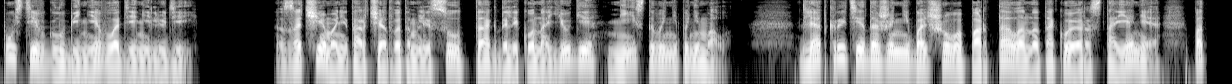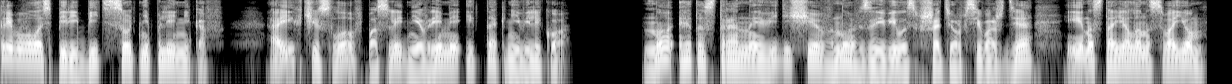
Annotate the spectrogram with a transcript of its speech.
пусть и в глубине владений людей. Зачем они торчат в этом лесу так далеко на юге, неистовый не понимал. Для открытия даже небольшого портала на такое расстояние потребовалось перебить сотни пленников, а их число в последнее время и так невелико. Но это странное видище вновь заявилось в шатер всевождя и настояло на своем,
